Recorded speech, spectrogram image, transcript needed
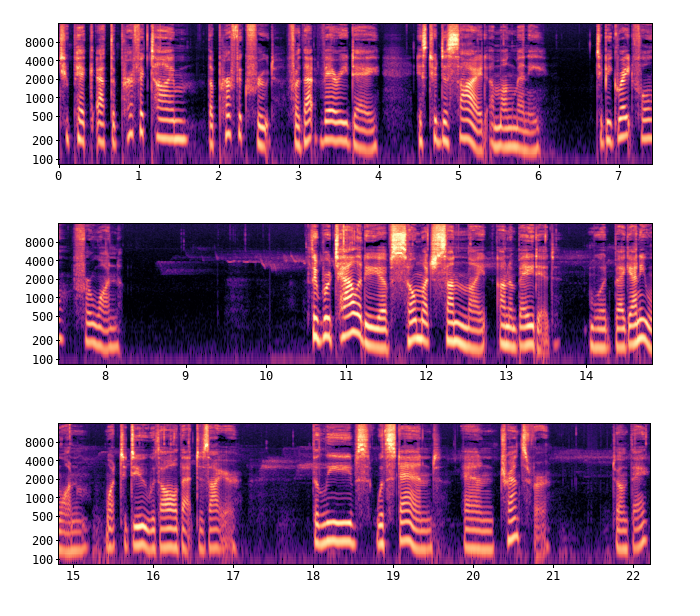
To pick at the perfect time the perfect fruit for that very day is to decide among many, to be grateful for one. The brutality of so much sunlight unabated would beg anyone what to do with all that desire. The leaves withstand and transfer, don't they?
